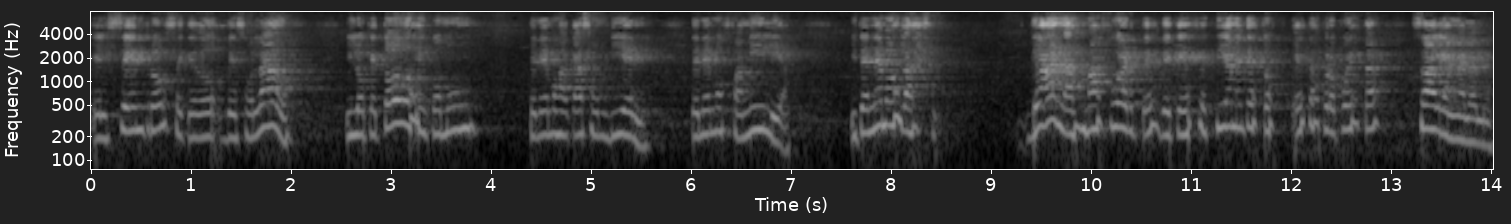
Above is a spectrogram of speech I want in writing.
El centro se quedó desolado y lo que todos en común tenemos acá son bienes, tenemos familia y tenemos las ganas más fuertes de que efectivamente estas propuestas salgan a la luz.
